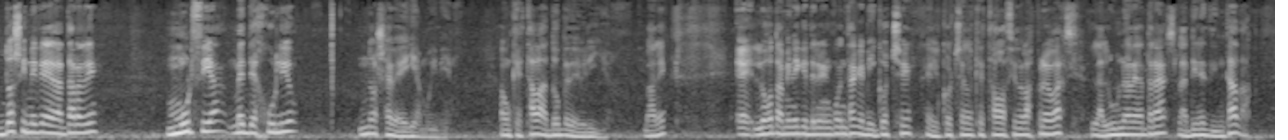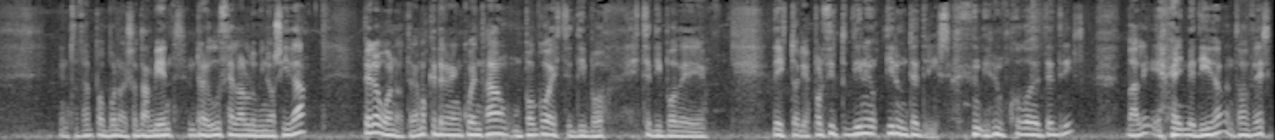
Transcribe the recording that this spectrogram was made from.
dos y media de la tarde, Murcia, mes de julio, no se veía muy bien, aunque estaba a tope de brillo, ¿vale? Eh, luego también hay que tener en cuenta que mi coche, el coche en el que he estado haciendo las pruebas, la luna de atrás la tiene tintada. Entonces, pues bueno, eso también reduce la luminosidad. Pero bueno, tenemos que tener en cuenta un poco este tipo, este tipo de, historias. Por cierto, tiene, tiene un Tetris, tiene un juego de Tetris, ¿vale? Ahí metido. Entonces,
